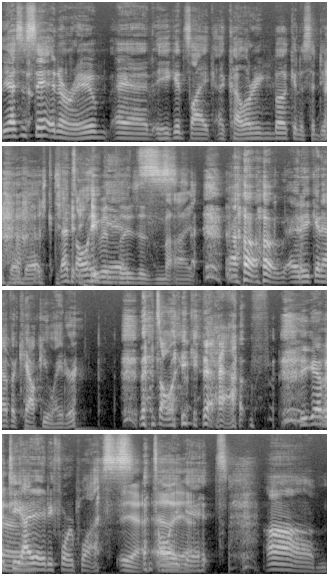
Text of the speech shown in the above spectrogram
He has to sit in a room, and he gets like a coloring book and a Sudoku book. That's all he, can. he would gets. lose his mind. Um, and he can have a calculator. That's all he can have. he can have a Uh, TI eighty four plus. yeah, that's all he yeah. gets. Um,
